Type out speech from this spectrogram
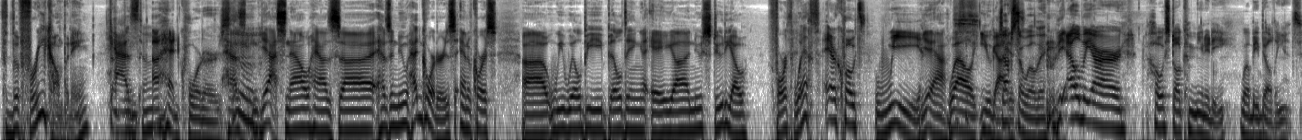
the free company, Has dun, dun. a headquarters. has yes now has uh, has a new headquarters, and of course, uh, we will be building a uh, new studio forthwith. Air quotes. We. Yeah, well, you guys. Juxta will be. The LBR hostel community will be building it.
